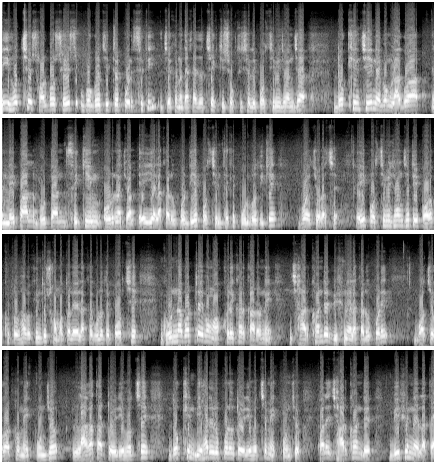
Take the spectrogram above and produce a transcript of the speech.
এই হচ্ছে সর্বশেষ উপগ্রহ চিত্রের পরিস্থিতি, যেখানে দেখা যাচ্ছে একটি শক্তিশালী পশ্চিমী ঝঞ্ঝা, দক্ষিণ চীন এবং লাগোয়া, নেপাল, ভুটান, সিকিম, অরুণাচল এই এলাকার উপর দিয়ে পশ্চিম থেকে পূর্ব দিকে বয়ে চলেছে। এই পশ্চিমী ঝঞ্ঝাটির পরোক্ষ প্রভাবও কিন্তু সমতল এলাকাগুলোতে পড়ছে। ঘূর্ণাবর্ত এবং অক্ষরেখার কারণে ঝাড়খণ্ডের বিভিন্ন এলাকার উপরে বজ্রগর্ভ মেঘপুঞ্জ লাগাতার তৈরি হচ্ছে। দক্ষিণ বিহারের উপরেও তৈরি হচ্ছে মেঘপুঞ্জ। ফলে ঝাড়খণ্ডের বিভিন্ন এলাকা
